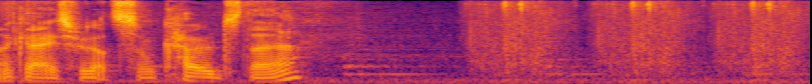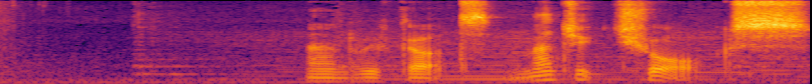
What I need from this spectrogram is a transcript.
Okay, so we've got some codes there. And we've got magic chalks.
